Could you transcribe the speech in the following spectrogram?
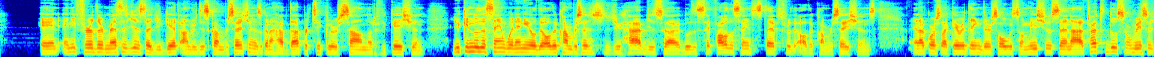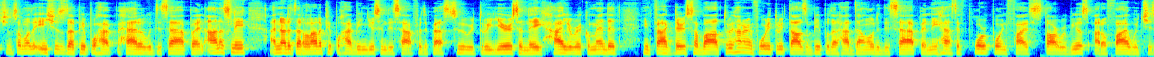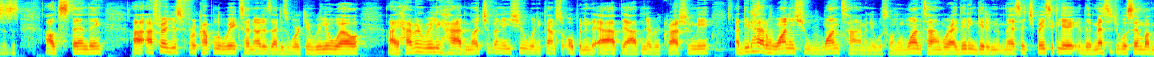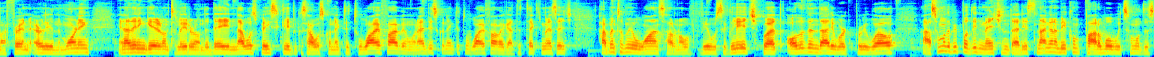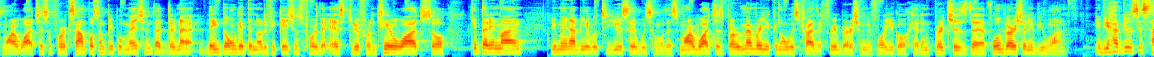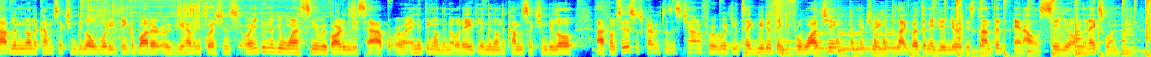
and any further messages that you get under this conversation is gonna have that particular sound notification. You can do the same with any of the other conversations you have. Just uh, do the same, follow the same steps for the other conversations. And of course, like everything, there's always some issues. And I tried to do some research on some of the issues that people have had with this app. And honestly, I noticed that a lot of people have been using this app for the past two or three years and they highly recommend it. In fact, there's about 343,000 people that have downloaded this app and it has a 4.5 star reviews out of five, which is outstanding. Uh, after I used it for a couple of weeks, I noticed that it's working really well. I haven't really had much of an issue when it comes to opening the app. The app never crashed on me. I did have one issue one time, and it was only one time where I didn't get a message. Basically, the message was sent by my friend early in the morning, and I didn't get it until later on the day. And that was basically because I was connected to Wi-Fi. And when I disconnected to Wi-Fi, I got the text message. Happened to me once. I don't know if it was a glitch, but other than that, it worked pretty well. Uh, some of the people did mention that it's not going to be compatible with some of the smartwatches. So, for example, some people mentioned that they're not, they don't get the notifications for the S3 Frontier watch. So keep that in mind. You may not be able to use it with some of the smartwatches, but remember you can always try the free version before you go ahead and purchase the full version if you want. If you have used this app, let me know in the comment section below what do you think about it, or if you have any questions or anything that you want to see regarding this app or anything on the Note 8, let me know in the comment section below. Uh, consider subscribing to this channel for a weekly tech video. Thank you for watching. Make sure you hit the like button if you enjoyed this content, and I will see you on the next one.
